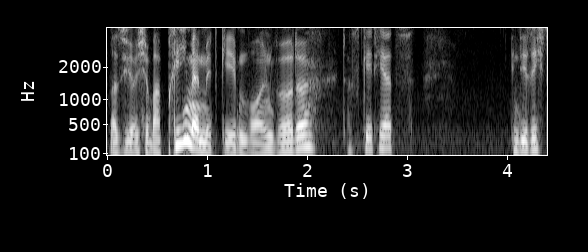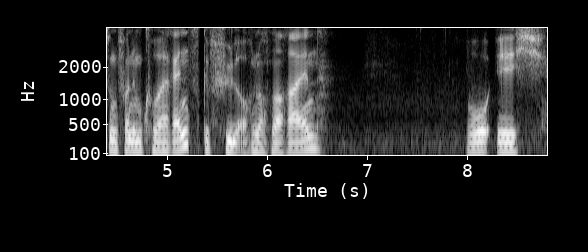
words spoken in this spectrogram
was ich euch aber primär mitgeben wollen würde, das geht jetzt in die Richtung von dem Kohärenzgefühl auch nochmal rein, wo ich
